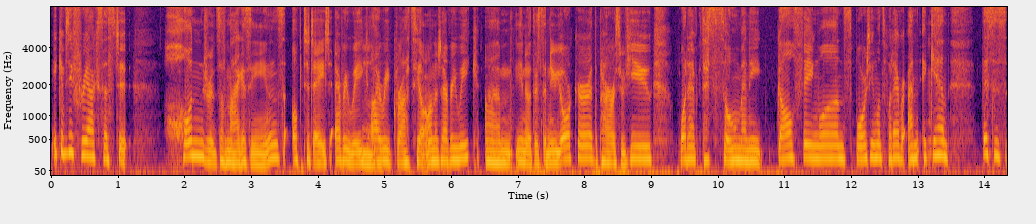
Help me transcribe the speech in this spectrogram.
it gives you free access to hundreds of magazines up to date every week. Mm. I read Grazia on it every week. Um, you know, there's the New Yorker, the Paris Review, whatever. There's so many golfing ones, sporting ones, whatever. And again, this is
